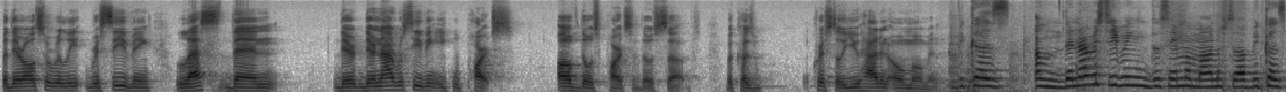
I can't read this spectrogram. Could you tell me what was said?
but they're also really receiving less than, they're, they're not receiving equal parts of those parts of those subs. Because, Crystal, you had an O moment. Because um, they're not receiving the same amount of stuff because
